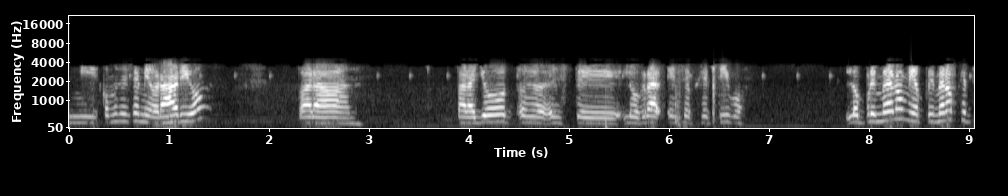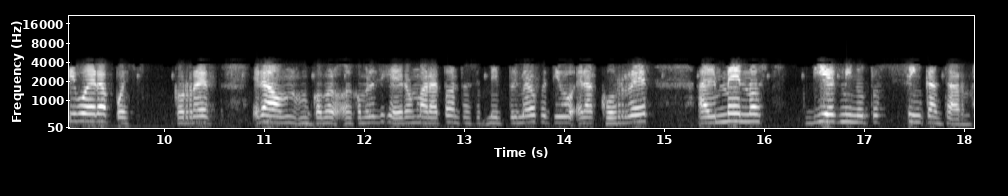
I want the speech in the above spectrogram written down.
mi cómo se dice mi horario para para yo uh, este lograr ese objetivo. Lo primero mi primer objetivo era pues correr. Era un como, les dije era un maratón. Entonces mi primer objetivo era correr al menos 10 minutos sin cansarme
